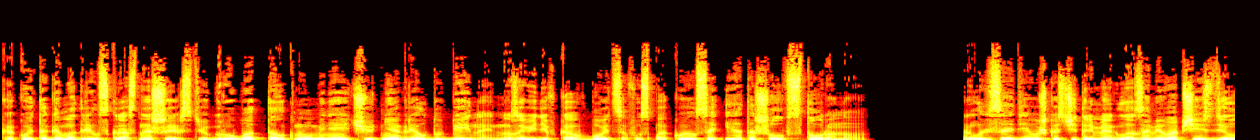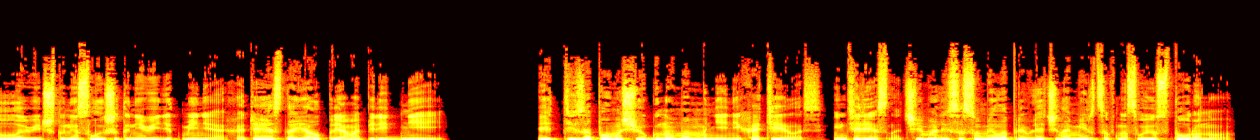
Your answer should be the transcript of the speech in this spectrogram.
Какой-то гамадрил с красной шерстью грубо оттолкнул меня и чуть не огрел дубиной, но, завидев ковбойцев, успокоился и отошел в сторону. Лысая девушка с четырьмя глазами вообще сделала вид, что не слышит и не видит меня, хотя я стоял прямо перед ней. Идти за помощью гномам мне не хотелось. Интересно, чем Алиса сумела привлечь иномирцев на свою сторону?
